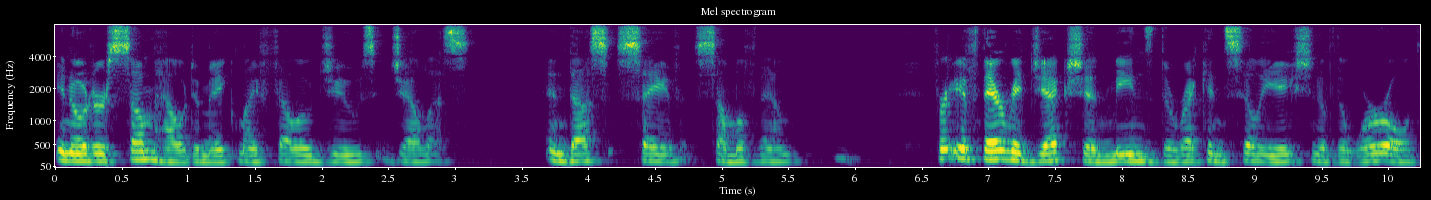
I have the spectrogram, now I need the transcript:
in order somehow to make my fellow Jews jealous and thus save some of them. For if their rejection means the reconciliation of the world,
